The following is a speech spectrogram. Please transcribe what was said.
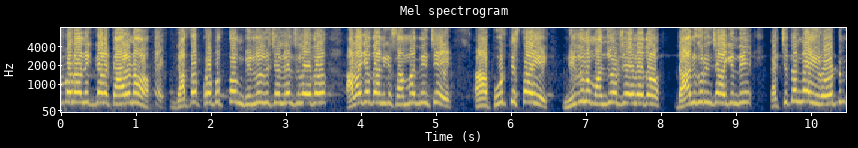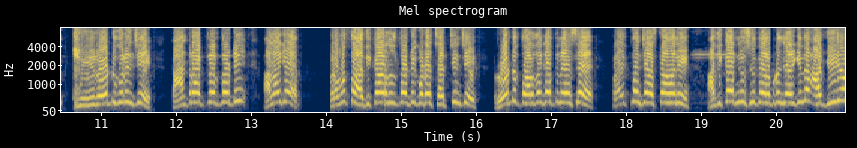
ఇవ్వడానికి గల కారణం గత ప్రభుత్వం బిల్లులు చెల్లించలేదు. అలాగే దానికి సంబంధించి ఆ పూర్తి స్థాయి నిధులు మంజూరు చేయలేదో. దాని గురించి ఆగింది. ఖచ్చితంగా ఈ రోడ్డు ఈ రోడ్డు గురించి కాంట్రాక్టర్ తోటి అలాగే ప్రభుత్వ అధికారులతోటి కూడా చర్చించి రోడ్డు త్వరతగతిన వేసే ప్రయత్నం చేస్తామని అధికార న్యూస్ తెలపడం జరిగింది. ఆ వీడియో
